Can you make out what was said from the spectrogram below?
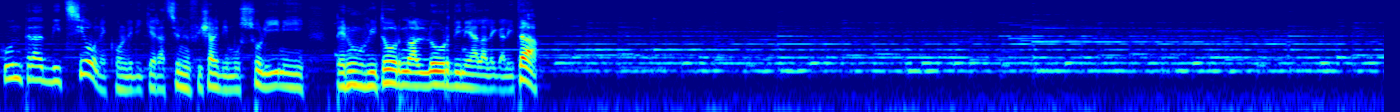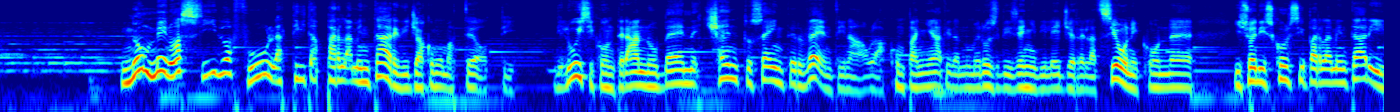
contraddizione con le dichiarazioni ufficiali di Mussolini per un ritorno all'ordine e alla legalità. Non meno assidua fu l'attività parlamentare di Giacomo Matteotti. Di lui si conteranno ben 106 interventi in aula, accompagnati da numerosi disegni di legge e relazioni. Con eh, i suoi discorsi parlamentari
